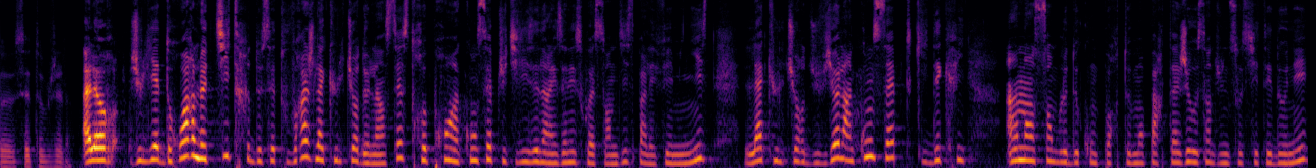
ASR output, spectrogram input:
euh, cet objet-là. Alors, Juliette Droire, le titre de cet ouvrage, La culture de l'inceste, reprend un concept utilisé dans les années 70 par les féministes, la culture du viol, un concept qui décrit un ensemble de comportements partagés au sein d'une société donnée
